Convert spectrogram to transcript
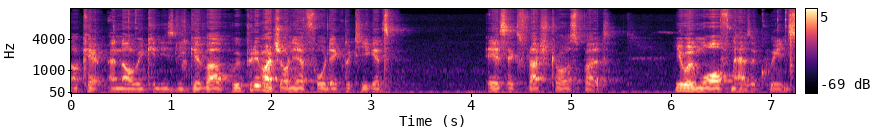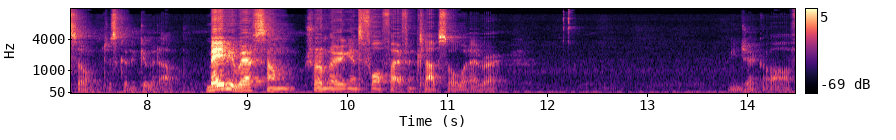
Okay, and now we can easily give up. We pretty much only have fold equity against ace-x flush draws, but he will more often has a queen, so just gonna give it up. Maybe we have some showdown against 4-5 in clubs or whatever. Queen jack off.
